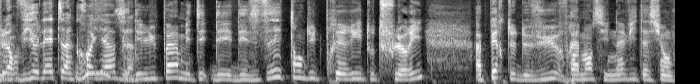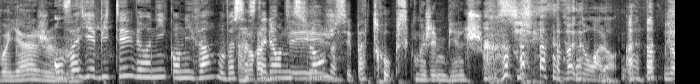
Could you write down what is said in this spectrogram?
fleurs le- violettes oui, incroyables. c'est des lupins, mais des, des- des étendues de prairies toutes fleuries, à perte de vue. Vraiment, c'est une invitation au voyage. On va y habiter, Véronique On y va? On va s'installer en Islande? Je sais pas trop, parce que moi j'aime bien le chaud aussi. Ah bah non alors. non.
